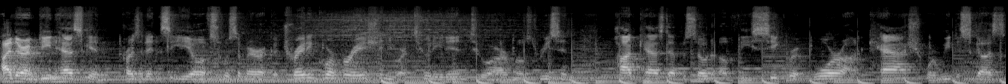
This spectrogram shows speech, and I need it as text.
Hi there, I'm Dean Heskin, President and CEO of Swiss America Trading Corporation. You are tuning in to our most recent podcast episode of The Secret War on Cash, where we discuss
